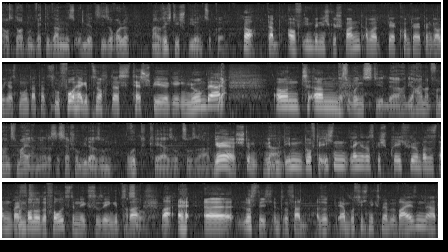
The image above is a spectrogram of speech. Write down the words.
aus Dortmund weggegangen ist, um jetzt diese Rolle mal richtig spielen zu können. Ja, da, auf ihn bin ich gespannt, aber der kommt ja dann, glaube ich, erst Montag dazu. Vorher gibt es noch das Testspiel gegen Nürnberg. Ja. Und ähm, Das ist übrigens die, der, die Heimat von Hans Meyer. Ne? Das ist ja schon wieder so ein Rückkehr sozusagen. ja, ja, stimmt. Mit, Ja. mit ihm durfte ich ein längeres Gespräch führen, was es dann bei Und? Follow the Folds demnächst zu sehen gibt. Ach War, so. war äh, äh, lustig, interessant. Also er muss sich nichts mehr beweisen. Er hat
